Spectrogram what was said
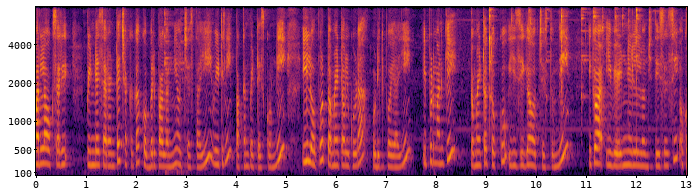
మరలా ఒకసారి పిండేశారంటే చక్కగా కొబ్బరి పాలన్నీ వచ్చేస్తాయి. వీటిని పక్కన పెట్టేసుకోండి. ఈలోపు టొమాటోలు కూడా ఉడికిపోయాయి. ఇప్పుడు మనకి టొమాటో తొక్కు ఈజీగా వచ్చేస్తుంది. ఇక ఈ వేడి నీళ్ళలోంచి తీసేసి ఒక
